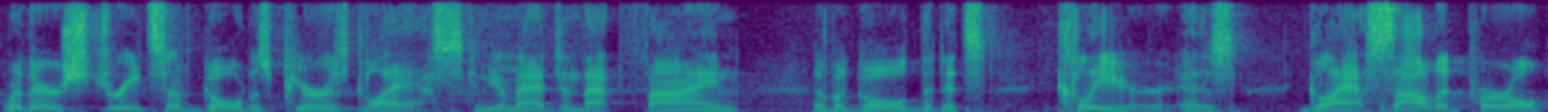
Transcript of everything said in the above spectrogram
where there are streets of gold as pure as glass. Can you imagine that fine of a gold that it's clear as glass, solid pearl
